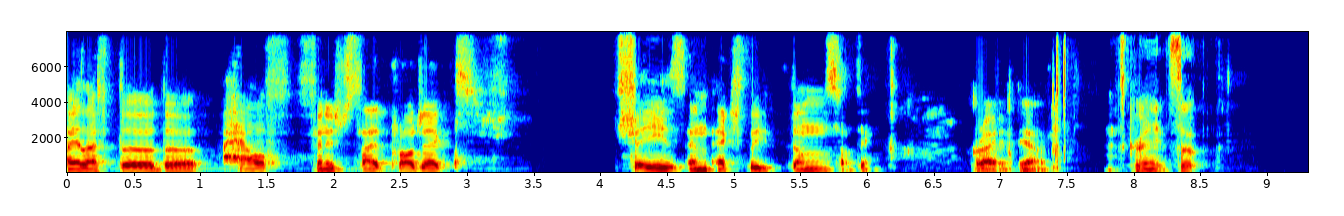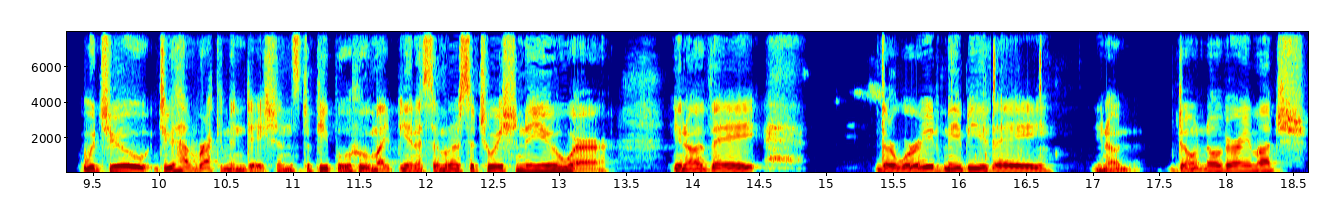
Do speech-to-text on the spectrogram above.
I left the the half finished side project phase and actually done something. Right. Yeah. That's great. So, would you do you have recommendations to people who might be in a similar situation to you, where you know they they're worried, maybe they you know don't know very much.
